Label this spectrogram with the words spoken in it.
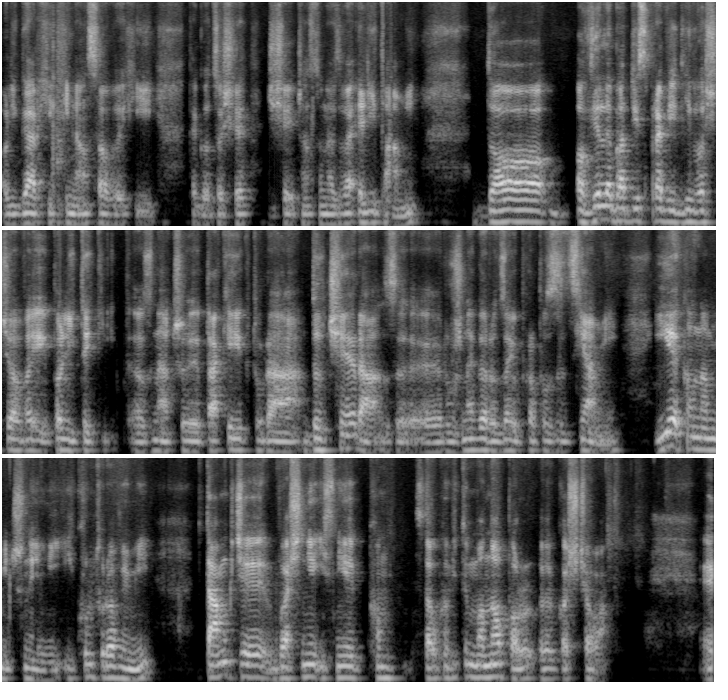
oligarchii finansowych i tego, co się dzisiaj często nazywa elitami, do o wiele bardziej sprawiedliwościowej polityki, to znaczy takiej, która dociera z różnego rodzaju propozycjami i ekonomicznymi, i kulturowymi, tam, gdzie właśnie istnieje całkowity monopol y, Kościoła. E,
